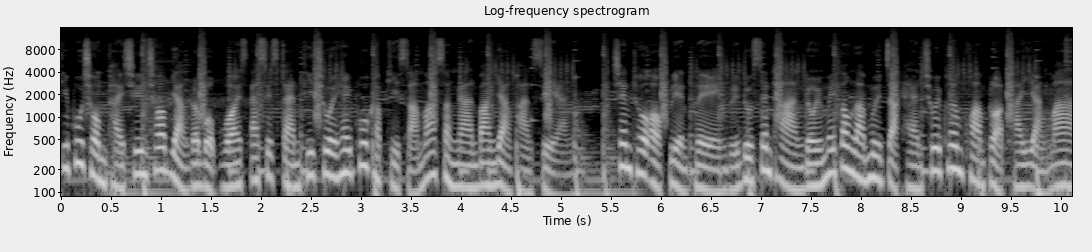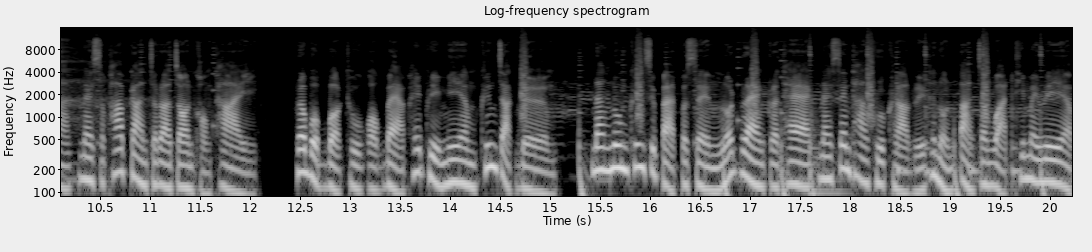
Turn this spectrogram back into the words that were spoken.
ที่ผู้ชมไทยชื่นชอบอย่างระบบ Voice Assistant ที่ช่วยให้ผู้ขับขี่สามารถสั่งงานบางอย่างผ่านเสียง เช่นโทรออกเปลี่ยนเพลงหรือดูเส้นทางโดยไม่ต้องรับมือจากแฮนด์ช่วยเพิ่มความปลอดภัยอย่างมากในสภาพการจราจรของไทย ระบบบอร์ดถูกออกแบบให้พรีเมียมขึ้นจากเดิม นั่งนุ่มขึ้น 18%ลดแรงกระแทกในเส้นทางครุขระหรือถนนต่างจังหวัดที่ไม่เรียบ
